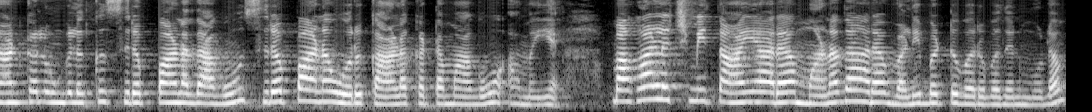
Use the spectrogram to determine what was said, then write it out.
நாட்கள் உங்களுக்கு சிறப்பானதாகவும் சிறப்பான ஒரு காலகட்டமாகவும் அமைய. மகாலட்சுமி தாயாரை மனதார வழிபட்டு வருவதன் மூலம்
